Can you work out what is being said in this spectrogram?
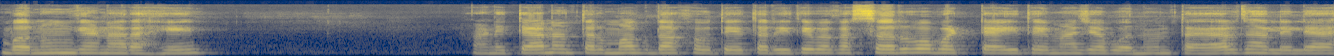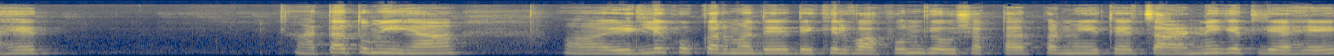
बनवून घेणार आहे. आणि त्यानंतर मग दाखवते. तर इथे बघा सर्व बट्ट्या इथे माझ्या बनवून तयार झालेल्या आहेत. आता तुम्ही ह्या इडली कुकरमध्ये देखील वाफून घेऊ शकतात पण मी इथे चाळणी घेतली आहे.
